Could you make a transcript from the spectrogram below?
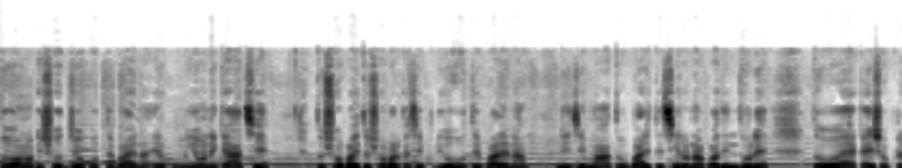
তো আমাকে সহ্যও করতে পারে না, এরকমই অনেকে আছে। তো সবাই তো সবার কাছে প্রিয় হতে পারে না। নিজে মা তো বাড়িতে ছিল না কদিন ধরে, তো একাই সবটা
